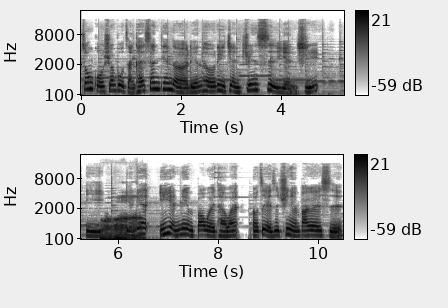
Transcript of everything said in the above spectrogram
中国宣布展开三天的联合利剑军事演习，以演ああ练以演练包围台湾。而这也是去年八月时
